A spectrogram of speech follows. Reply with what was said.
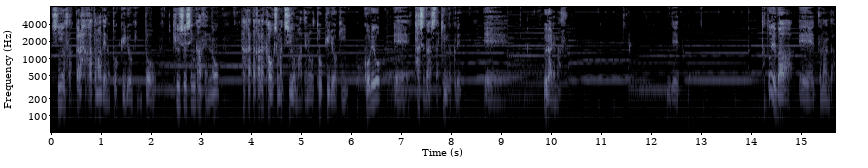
新大阪から博多までの特急料金と、九州新幹線の博多から鹿児島中央までの特急料金、これを、えー、足し算した金額で、えー、売られます。で、例えば、えー、っと、なんだ。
